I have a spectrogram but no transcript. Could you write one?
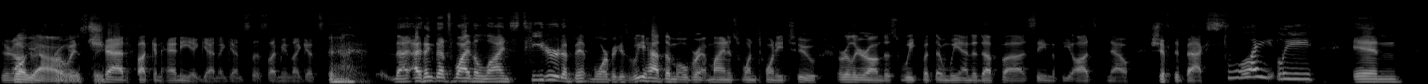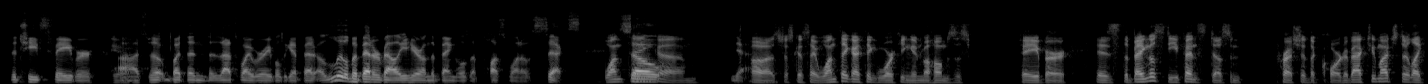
they're not Well, gonna yeah, throw obviously. in Chad fucking Henne again against this. I mean, like it's that. I think that's why the lines teetered a bit more because we had them over at minus one twenty two earlier on this week, but then we ended up uh, seeing that the odds have now shifted back slightly in the Chiefs' favor. Yeah. Uh, so, but then th- that's why we're able to get better, a little bit better value here on the Bengals at plus one hundred six. one so, thing um Yeah. oh I was just going to say one thing I think working in Mahomes' favor is the Bengals defense doesn't pressure the quarterback too much they're like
